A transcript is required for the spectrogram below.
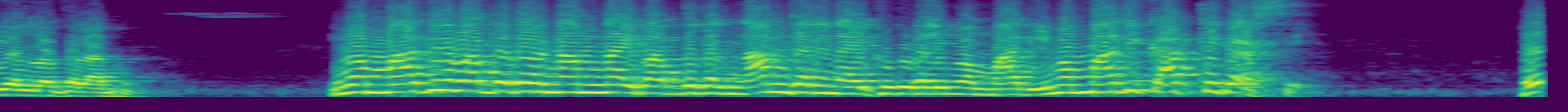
দিয়ে আল্লাহ তালানু ইমাম মাহাদির বাপদাদার নাম নাই, বাপদাদার নাম জানে না খালি ইমাম মাহাদি ইমাম মাহাদি কার থেকে আসছে? হে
